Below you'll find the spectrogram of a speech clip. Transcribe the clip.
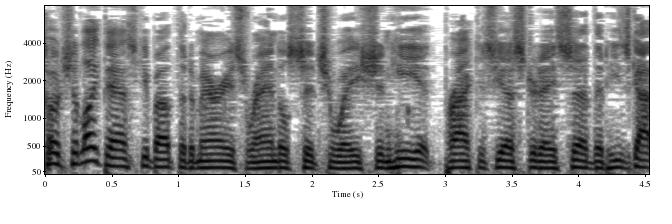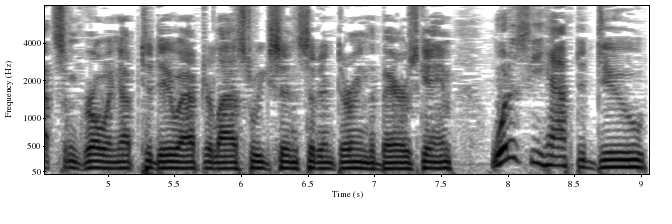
Coach, I'd like to ask you about the Damarious Randall situation. He at practice yesterday said that he's got some growing up to do after last week's incident during the Bears game. What does he have to do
